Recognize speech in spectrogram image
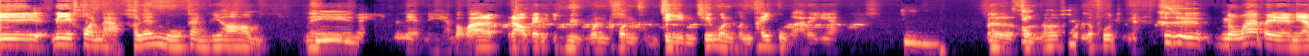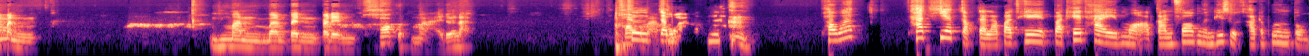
มีมีคนแบบเขาเล่นมูกันพี่อ้อม ในในอินเทอร์เน็ตเนี้ยบอกว่าเราเป็นอีกหนึ่งมณฑลของจีน ชื่อมณฑลไทกัวอะไรเงี้ยเออ คนก็คนก็พูดถึงคือคือโนว่าไปอันเนี้ยมัน มันมันเป็นประเด็นข้อกฎหมายด้วยแหละข้อกฎหมายเพราะว่าเพราะว่าถ้าเทียบกับแต่ละประเทศประเทศไทยเหมาะกับการฟอกเงินที่สุดค่ะถ้าพูดตรง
